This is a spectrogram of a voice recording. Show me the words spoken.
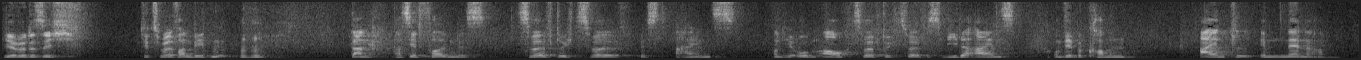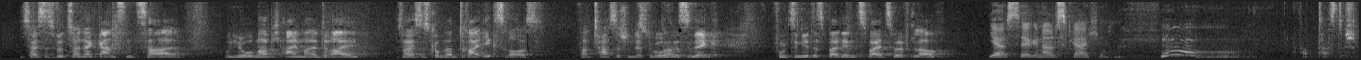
hier würde sich die 12 anbieten, dann passiert folgendes. 12 durch 12 ist 1 und hier oben auch 12 durch 12 ist wieder 1 und wir bekommen Eintel im Nenner. Das heißt, es wird zu einer ganzen Zahl. Und hier oben habe ich einmal 3, das heißt, es kommt dann 3x raus. Fantastisch und der Super. Bruch ist weg. Funktioniert das bei den 2 Zwölftel auch? Ja, ist ja genau das Gleiche. Fantastisch.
